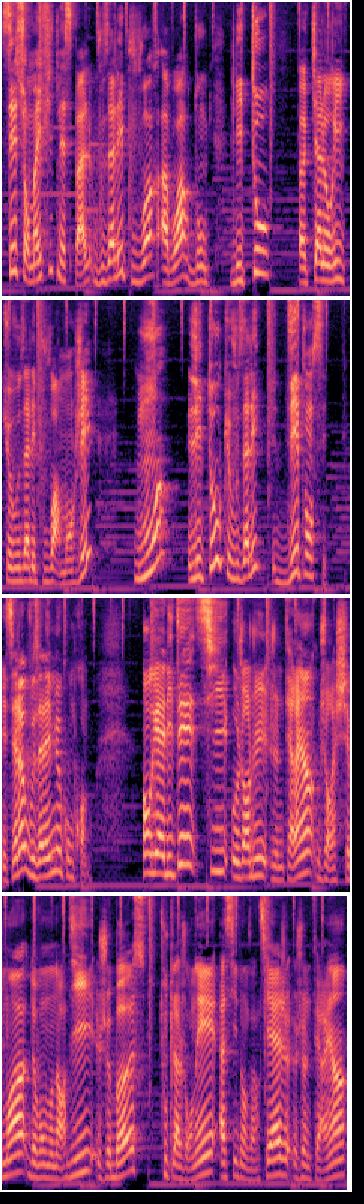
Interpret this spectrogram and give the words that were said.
C'est sur MyFitnessPal. Vous allez pouvoir avoir donc les taux euh, caloriques que vous allez pouvoir manger, moins les taux que vous allez dépenser. Et c'est là où vous allez mieux comprendre. En réalité, si aujourd'hui je ne fais rien, je reste chez moi devant mon ordi, je bosse toute la journée, assis dans un siège, je ne fais rien,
